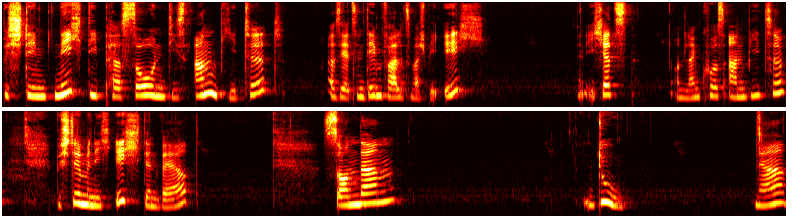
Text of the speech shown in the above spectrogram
bestimmt nicht die Person, die es anbietet, also jetzt in dem Fall zum Beispiel ich, wenn ich jetzt einen Online-Kurs anbiete, bestimme nicht ich den Wert, sondern du. Ja,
